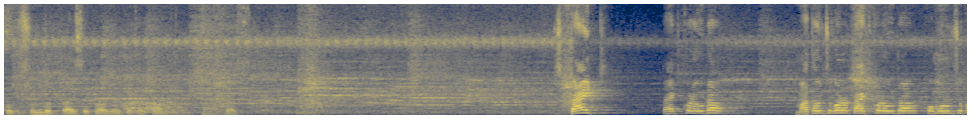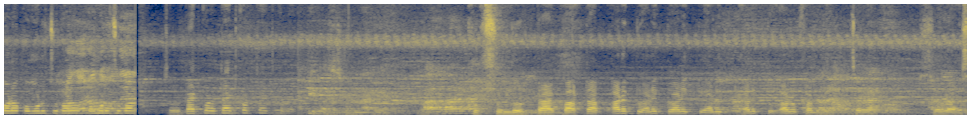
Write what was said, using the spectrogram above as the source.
খুব সুন্দর ট্রাইসেপ হবে কত কম হ্যাঁ টাইট টাইট করে উঠাও। মাথা উঁচু করো টাইট করে উঠাও। কোমর উঁচু করো, কোমর উঁচু করো, কোমর উঁচু করো। চলো টাইট করো টাইট করো টাইট করো। খুব সুন্দর টাপ বা টাপ আরেকটু আরেকটু আরেকটু আরেকটু আরেকটু, আরও ফাটবে চলো সবাস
